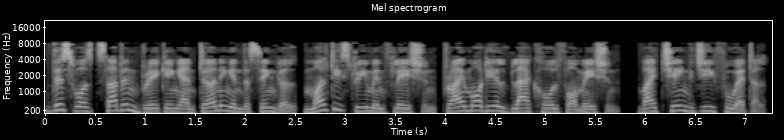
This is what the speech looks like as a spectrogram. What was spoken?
This was sudden braking and turning in the single, multi-stream inflation, primordial black hole formation, by Chengjie Fu et al.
